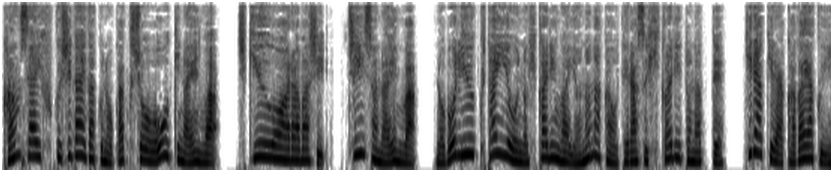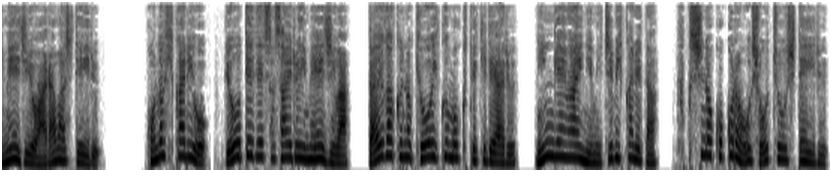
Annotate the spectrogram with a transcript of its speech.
関西福祉大学の学章大きな円は地球を表し、小さな円は昇りゆく太陽の光が世の中を照らす光となって、キラキラ輝くイメージを表している。この光を両手で支えるイメージは、大学の教育目的である人間愛に導かれた福祉の心を象徴している。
